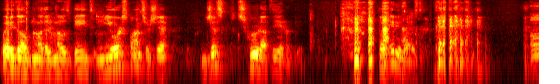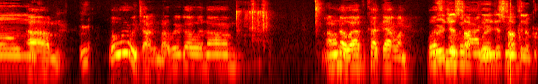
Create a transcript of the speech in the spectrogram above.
Way to go, Mother Knows Beads. Your sponsorship just screwed up the interview. But anyways, Um, um, what were we talking about? We were going. Um, I don't know. We'll have to cut that one. We were just move it talking. on We were just talking about.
